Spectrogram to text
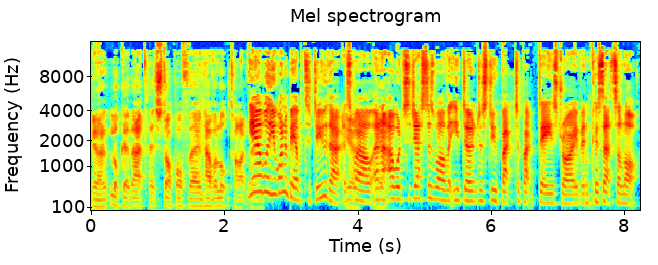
you know, look at that. Let's stop off there and have a look type. Yeah, thing. well, you want to be able to do that as Yeah, well. And yeah. I would suggest as well that you don't just do back to back days driving because that's a lot.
